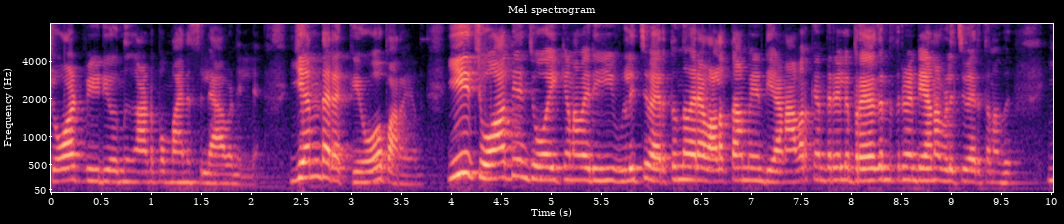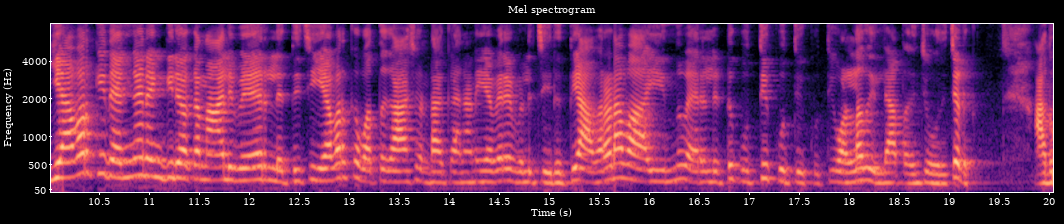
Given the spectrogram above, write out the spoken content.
ഷോർട്ട് വീഡിയോ ഒന്ന് കാണുമ്പോൾ മനസ്സിലാവണില്ല. എന്തരൊക്കെയോ പറയണം. ഈ ചോദ്യം ചോദിക്കണവർ ഈ വിളിച്ചു വരുത്തുന്നവരെ വളർത്താൻ വേണ്ടിയാണ്. അവർക്ക് എന്തെങ്കിലും പ്രയോജനത്തിന് വേണ്ടിയാണോ വിളിച്ചു വരുത്തുന്നത് എവർക്ക് ഇത് എങ്ങനെങ്കിലും ഒക്കെ നാല് പേരിലെത്തിച്ച് എവർക്ക് പത്ത് കാശ് ഉണ്ടാക്കാനാണ് ഇവരെ വിളിച്ചിരുത്തി അവരുടെ വായിന്ന് വിരലിട്ട് കുത്തി കുത്തി കുത്തി ഉള്ളതും ഇല്ലാത്തതും ചോദിച്ചെടുക്കും. അത്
